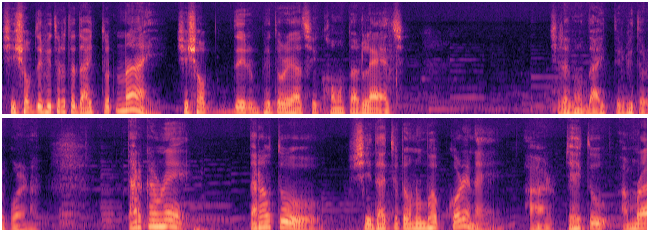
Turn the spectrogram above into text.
সেই শব্দের ভিতরে তো দায়িত্ব নাই। সে শব্দের ভেতরে আছে ক্ষমতার ল্যাজ। সেটা কোনো দায়িত্বের ভিতরে পড়ে না। তার কারণে তারাও তো সেই দায়িত্বটা অনুভব করে নেয়। আর যেহেতু আমরা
